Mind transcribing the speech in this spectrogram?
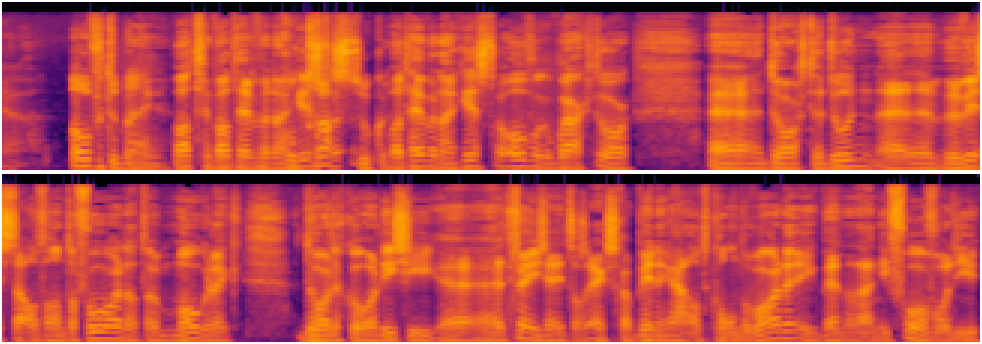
ja. Over te brengen. Wat, wat, hebben we dan Contrast gisteren, zoeken. wat hebben we dan gisteren overgebracht door, eh, door te doen? Eh, we wisten al van tevoren dat er mogelijk door de coalitie eh, twee zetels extra binnengehaald konden worden. Ik ben er daar niet voor, voor die,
